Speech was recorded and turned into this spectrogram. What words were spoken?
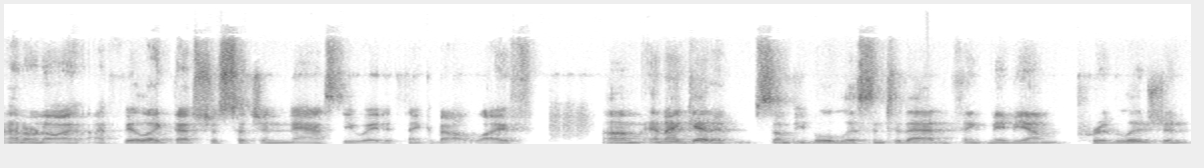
I don't know. I, I feel like that's just such a nasty way to think about life. Um, and I get it. Some people listen to that and think maybe I'm privileged, and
